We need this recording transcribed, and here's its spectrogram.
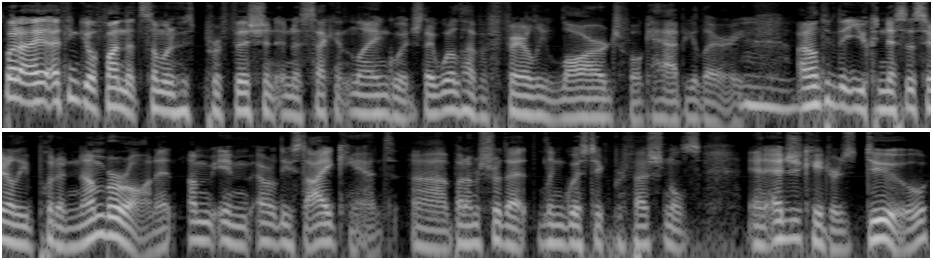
But I, I, think you'll find that someone who's proficient in a second language, they will have a fairly large vocabulary. Mm. I don't think that you can necessarily put a number on it, in, or at least I can't. Uh, but I'm sure that linguistic professionals and educators do.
